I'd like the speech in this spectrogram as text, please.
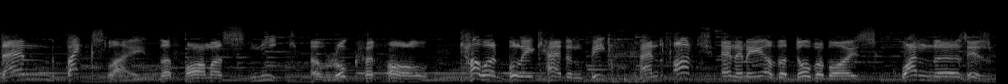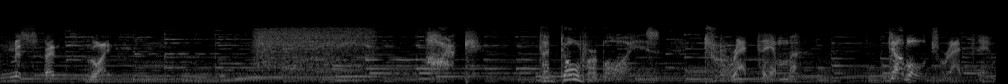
Dan Backslide, the former sneak of Roquefort Hall, coward bully, cad and thief, and arch enemy of the Dover boys, squanders his misspent life. Hark! The Dover boys. Drat them. Double drat them.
